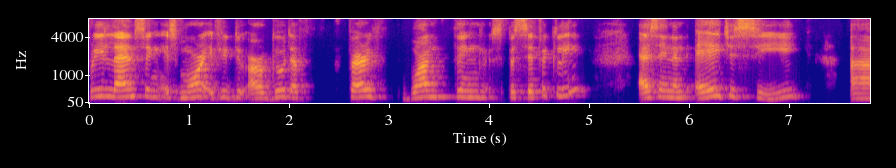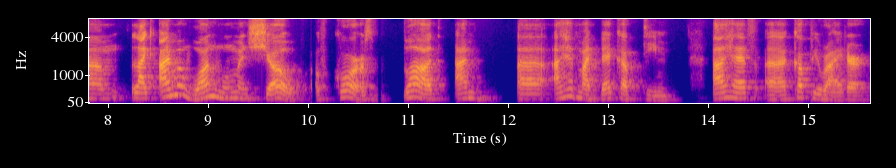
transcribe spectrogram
freelancing is more if you do are good at very one thing specifically, as in an agency, um, like I'm a one woman show, of course, but I'm uh, I have my backup team. I have a copywriter,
